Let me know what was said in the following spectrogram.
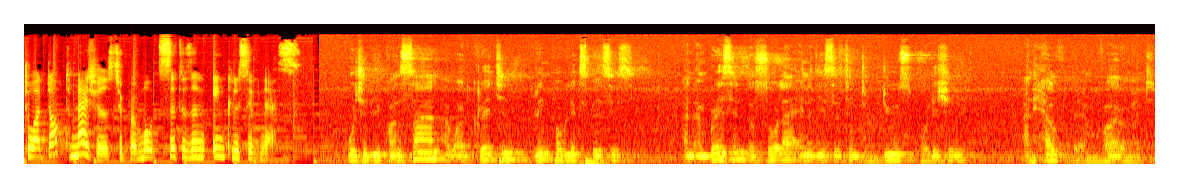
to adopt measures to promote citizen inclusiveness. We should be concerned about creating green public spaces and embracing the solar energy system to reduce pollution and help the environment.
